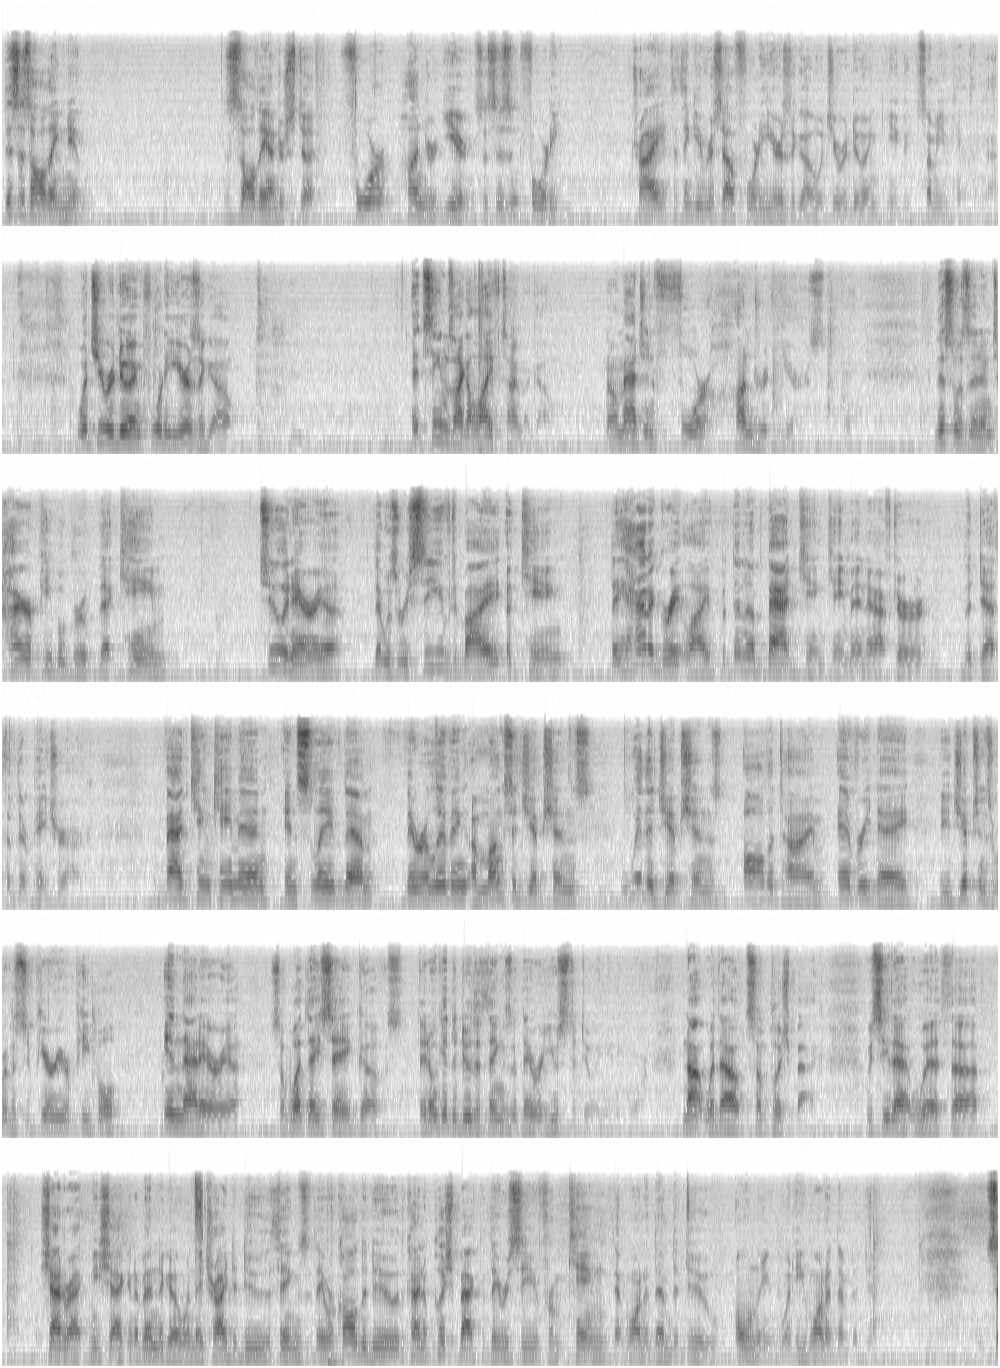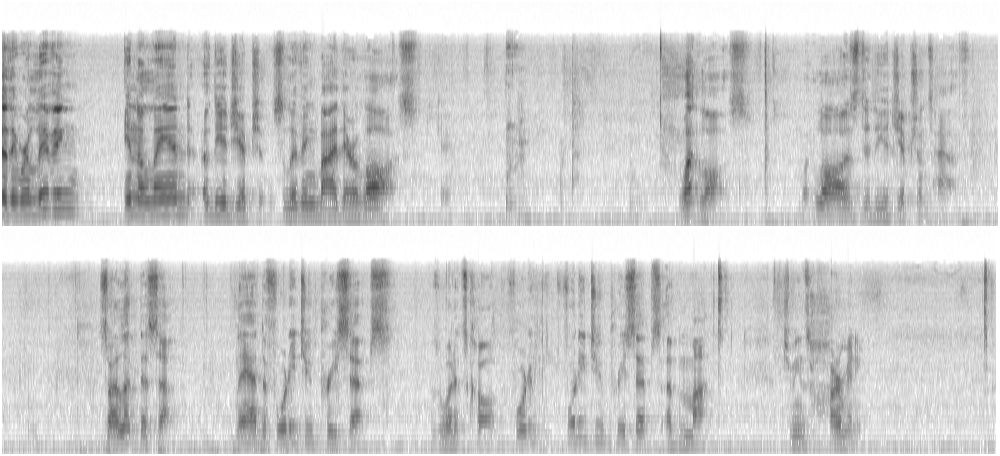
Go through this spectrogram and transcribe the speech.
This is all they knew. This is all they understood. 400 years. This isn't 40. Try to think of yourself 40 years ago, what you were doing. You, some of you can't think that. What you were doing 40 years ago it seems like a lifetime ago. Now imagine 400 years. This was an entire people group that came to an area that was received by a king. They had a great life, but then a bad king came in after the death of their patriarch. The bad king came in, enslaved them. They were living amongst Egyptians, with Egyptians, all the time, every day. The Egyptians were the superior people in that area. So what they say goes. They don't get to do the things that they were used to doing anymore, not without some pushback. We see that with uh, Shadrach, Meshach, and Abednego when they tried to do the things that they were called to do, the kind of pushback that they received from a king that wanted them to do only what he wanted them to do. So they were living in the land of the Egyptians, living by their laws. Okay. What laws? What laws did the Egyptians have? So I looked this up. They had the 42 precepts, is what it's called. 40, 42 precepts of Ma'at, which means harmony.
